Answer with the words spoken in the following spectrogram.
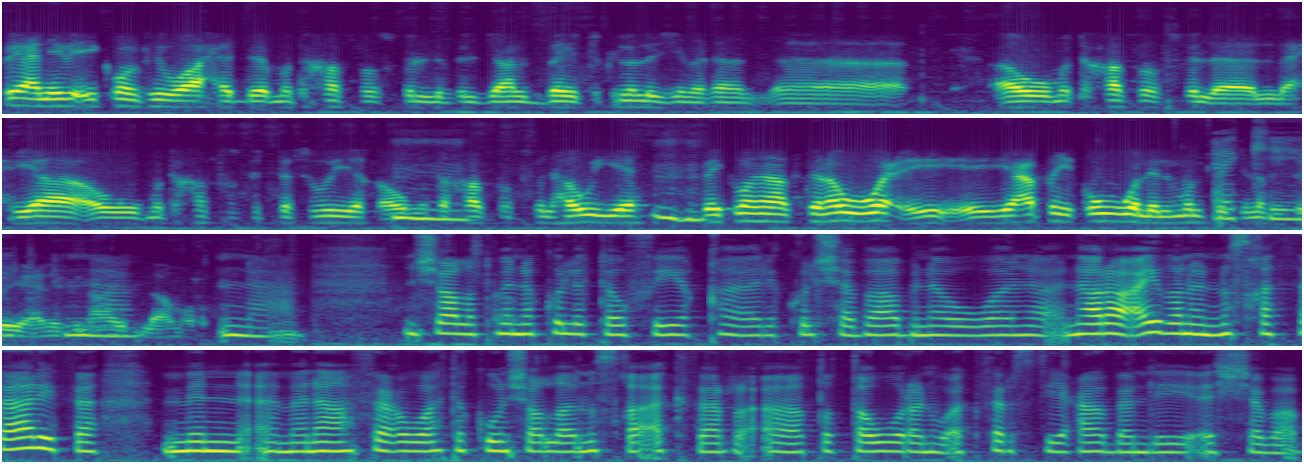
فيعني يكون في واحد متخصص في الجانب التكنولوجي مثلا آه، أو متخصص في الأحياء أو متخصص في التسويق أو مم. متخصص في الهوية مم. فيكون هناك تنوع يعطي قوة للمنتج أكيد. نفسه يعني في نهاية نعم. الأمر نعم إن شاء الله أتمنى كل التوفيق لكل شبابنا ونرى أيضا النسخة الثالثة من منافع وتكون إن شاء الله نسخة أكثر آه، تطورا وأكثر استيعابا للشباب.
